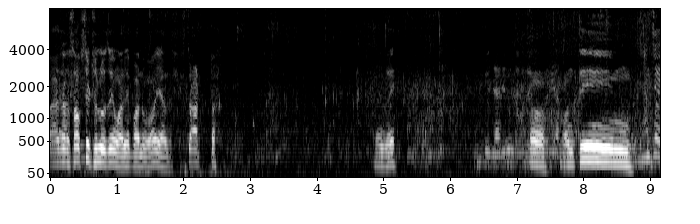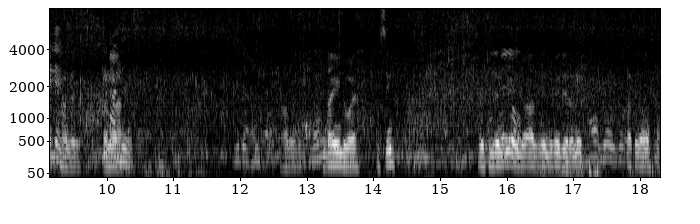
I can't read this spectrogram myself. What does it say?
आजको सबसे ठुलो चाहिँ उहाँले पाउनु भयो यहाँ चाहिँ चट्ट चाहिँ अन्तिम। अहिले हजुर। धन्यवाद। हजुर। दाइन्ड भयो फिसिङ यो सिजन चाहिँ आज निकै धेरै नै साथीको अवस्था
